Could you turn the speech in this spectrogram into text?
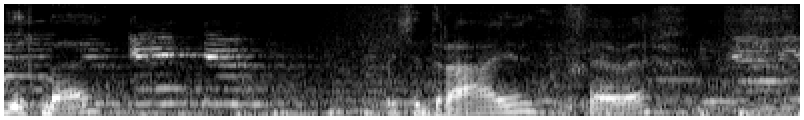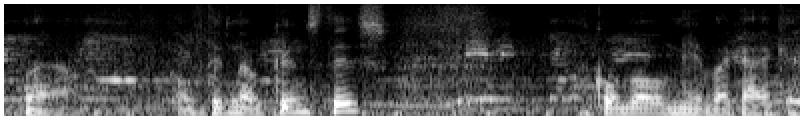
dichtbij. Beetje draaien, ver weg. Nou ja, of dit nou kunst is, komt wel wat meer bij kijken.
